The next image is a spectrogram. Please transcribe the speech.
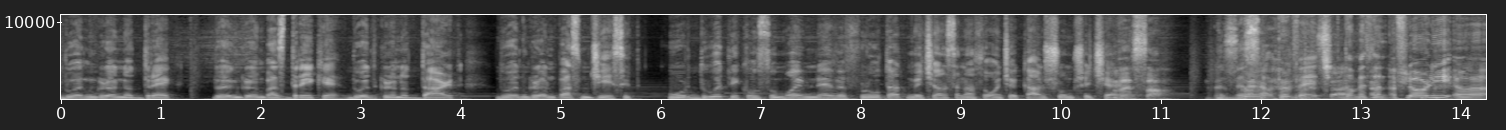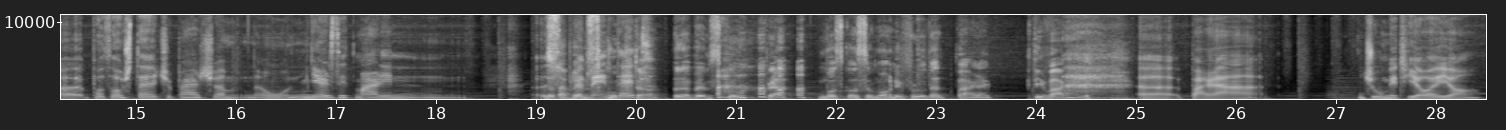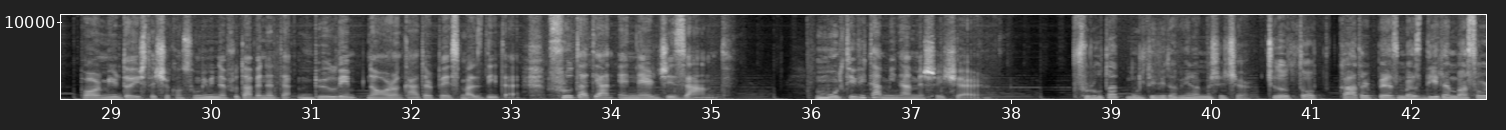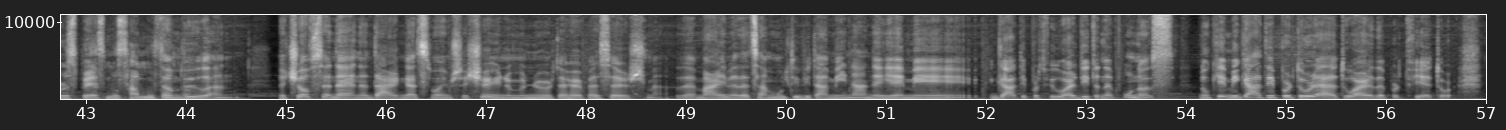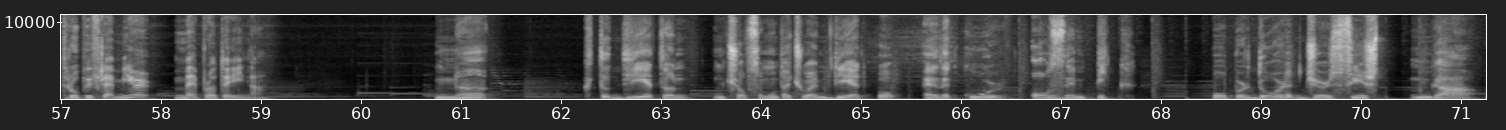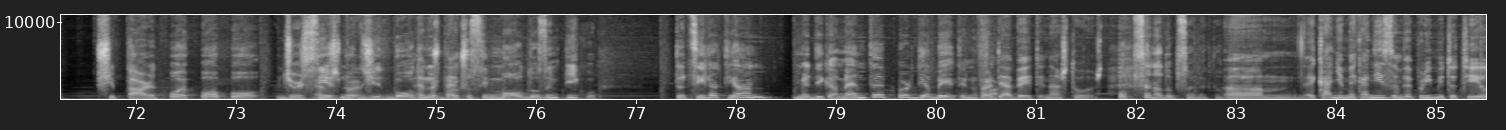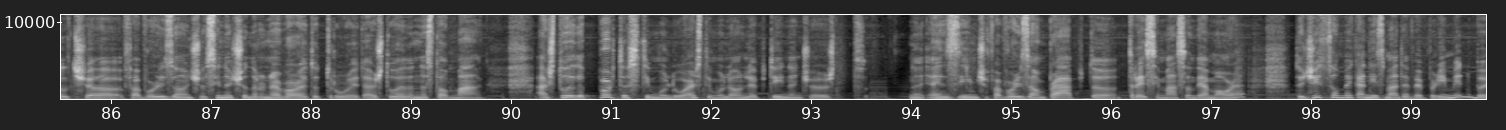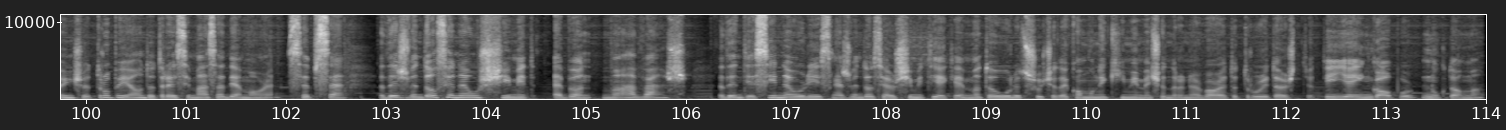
Duhet ngrënë në drekë, duhet ngrënë pas dreke, duhet ngrënë në darkë, duhet ngrënë pas mëngjesit. Kur duhet t'i konsumojmë neve frutat, meqënëse na thonë që kanë shumë sheqer? Dhe sa? Dhe sa? Përveç, domethënë Flori, ë, po thoshte që para që njerëzit marrin do ta bëjmë skup këtë, do ta bëjmë skup. Pra, mos konsumoni frutat para Këtij vakti. Uh, para gjumit jo e jo, por mirë do ishte që konsumimin e frutave ne ta mbyllim në orën 4-5 mbasdite. Frutat janë energjizantë, multivitamina me sheqer. Frutat multivitamina me sheqer, që do të thotë 4-5 mbasdite, mbas orës 5 mos ha më fruta. Të mbyllen, Në qoftë se ne në darkë ngacmojmë sheqerin në mënyrë të herëpashershme dhe marrim edhe ca multivitamina, ne jemi gati për të filluar ditën e punës. Nuk jemi gati për t'u rehatuar edhe për të fjetur. Trupi fle mirë me proteina. Në Këtë dietën, në qoftë se mund ta quajmë dietë, po edhe kur Ozempic po përdoret gjerësisht nga shqiptarët, po e po, po gjerësisht në gjithë botën, është bërë kështu si modë Ozempiku, të cilat janë medikamente për diabetin në fakt. Për diabetin, ashtu është. Po pse na dobësojnë këto? Ëm, um, e ka një mekanizëm veprimi të tillë që favorizon që si në qendrën nervore të trurit, ashtu edhe në stomak, Ashtu edhe për të stimuluar, stimulon leptinën që është një enzimë që favorizon prapë të tresi masën dhjamore. Të gjitha këto mekanizmat e veprimit bëjnë që trupi jonë të tresi masa dhjamore, sepse dhe zhvendosjen e ushqimit e bën më avash dhe ndjesinë e urisë nga zhvendosja e ushqimit ti e ke më të ulët, kështu që dhe komunikimi me qendrën nervore të trurit është ti je i ngopur, nuk do më.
